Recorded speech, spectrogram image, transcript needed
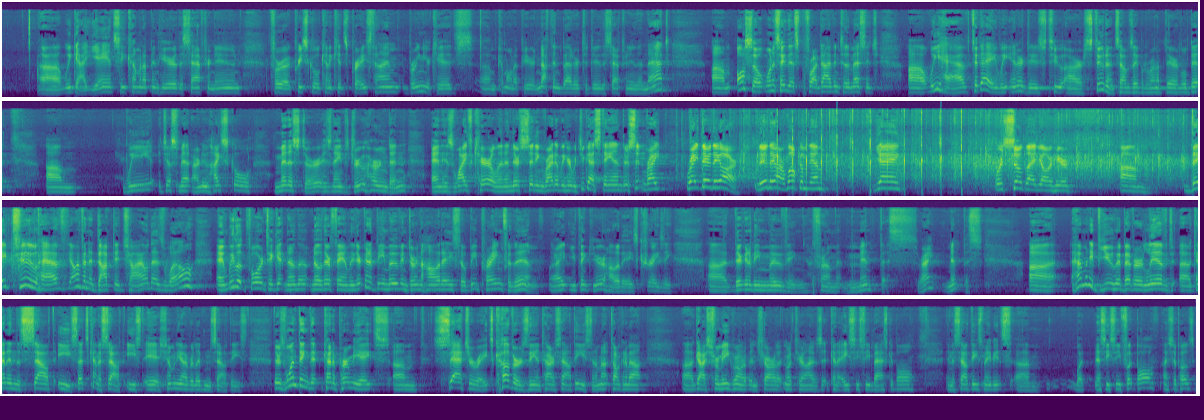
Uh, we got Yancy coming up in here this afternoon for a preschool kind of kids praise time. Bring your kids. Um, come on up here. Nothing better to do this afternoon than that. Um, also, want to say this before I dive into the message. Uh, we have today we introduced to our students. I was able to run up there a little bit. Um, we just met our new high school minister. His name's Drew Herndon and his wife Carolyn, and they're sitting right over here. Would you guys stand? They're sitting right, right there. They are. There they are. Welcome them. Yay! We're so glad y'all are here. Um, they too have y'all have an adopted child as well, and we look forward to getting to know, know their family. They're going to be moving during the holidays, so be praying for them. All right, You think your holiday is crazy? Uh, they're going to be moving from Memphis, right? Memphis. Uh, how many of you have ever lived uh, kind of in the southeast? That's kind of southeast ish. How many of you ever lived in the southeast? There's one thing that kind of permeates, um, saturates, covers the entire southeast. And I'm not talking about, uh, gosh, for me growing up in Charlotte, North Carolina, is kind of ACC basketball? In the southeast, maybe it's um, what, SEC football, I suppose.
